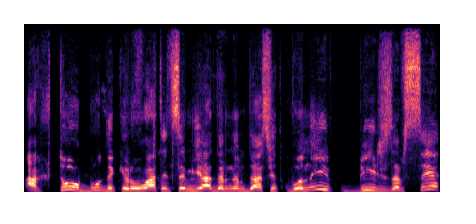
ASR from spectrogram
а хто буде керувати цим ядерним да, світ? Вони більш за все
